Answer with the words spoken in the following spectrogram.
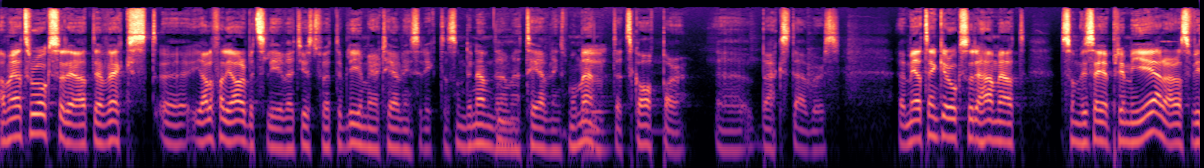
Ja, men jag tror också det, att det har växt, eh, i alla fall i arbetslivet, just för att det blir mer tävlingsinriktat. Som du nämnde, det här med tävlingsmomentet skapar eh, backstabbers. Men jag tänker också det här med att, som vi säger, premierar. Alltså vi,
